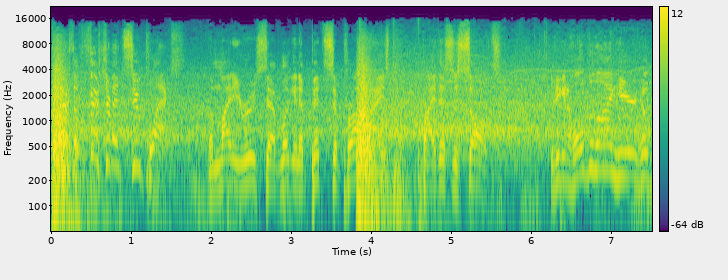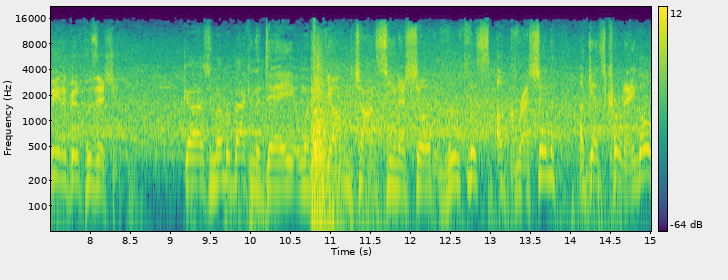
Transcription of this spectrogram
There's a fisherman suplex. The mighty Rusev looking a bit surprised by this assault. If he can hold the line here, he'll be in a good position. Guys, remember back in the day when a young John Cena showed ruthless aggression against Kurt Angle?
